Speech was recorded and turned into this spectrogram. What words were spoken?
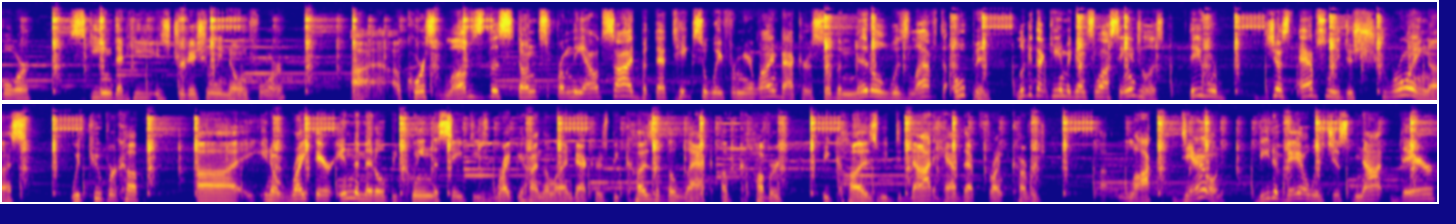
4 scheme that he is traditionally known for. Uh, of course, loves the stunts from the outside, but that takes away from your linebackers. So the middle was left open. Look at that game against Los Angeles. They were just absolutely destroying us with Cooper Kupp, uh, you know, right there in the middle between the safeties, right behind the linebackers because of the lack of coverage, because we did not have that front coverage uh, locked down. Vita Vea was just not there,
